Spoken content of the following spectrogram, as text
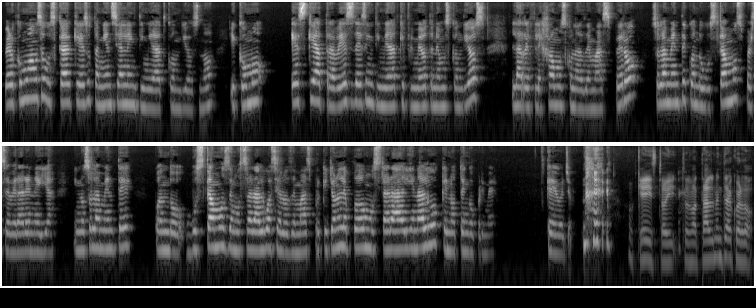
Pero ¿cómo vamos a buscar que eso también sea en la intimidad con Dios, ¿no? Y cómo es que a través de esa intimidad que primero tenemos con Dios, la reflejamos con las demás, pero solamente cuando buscamos perseverar en ella y no solamente cuando buscamos demostrar algo hacia los demás, porque yo no le puedo mostrar a alguien algo que no tengo primero, creo yo. ok, estoy totalmente de acuerdo.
